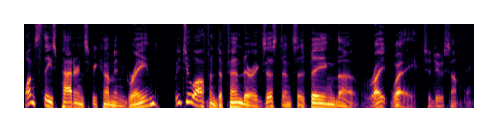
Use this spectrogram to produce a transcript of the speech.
Once these patterns become ingrained, we too often defend their existence as being the right way to do something.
